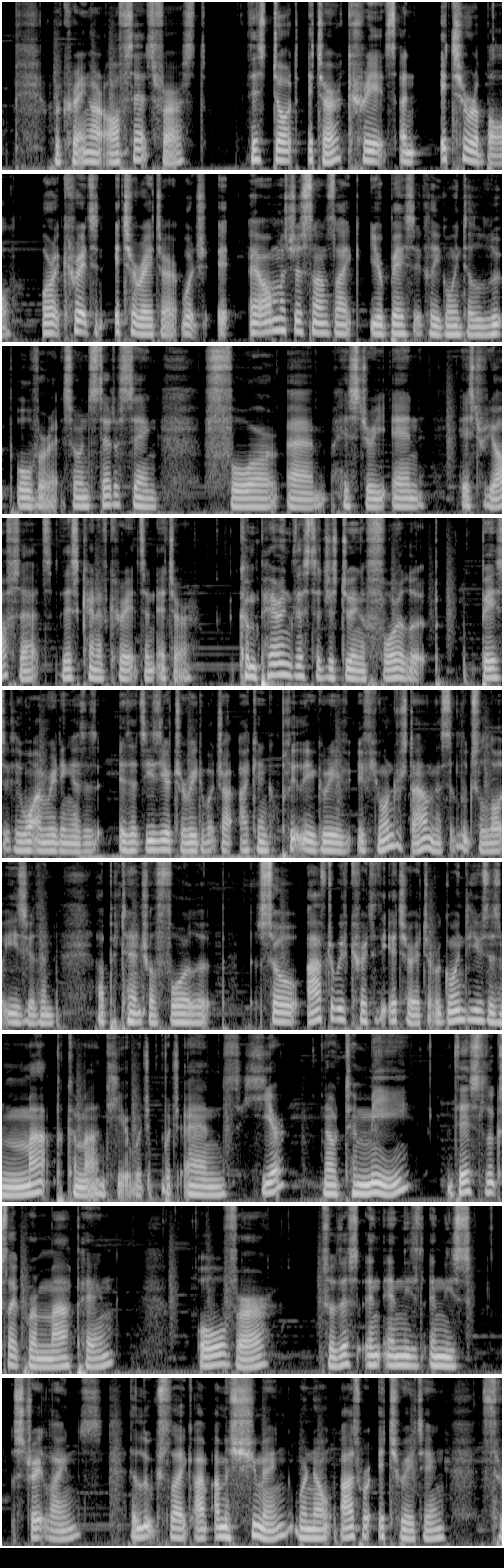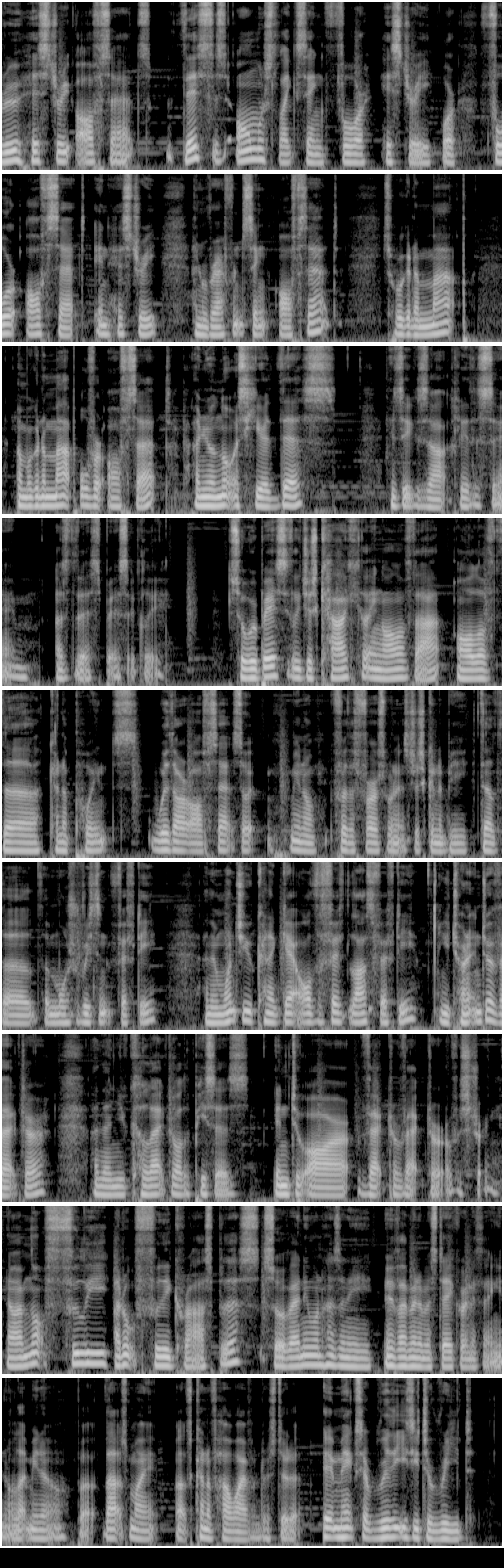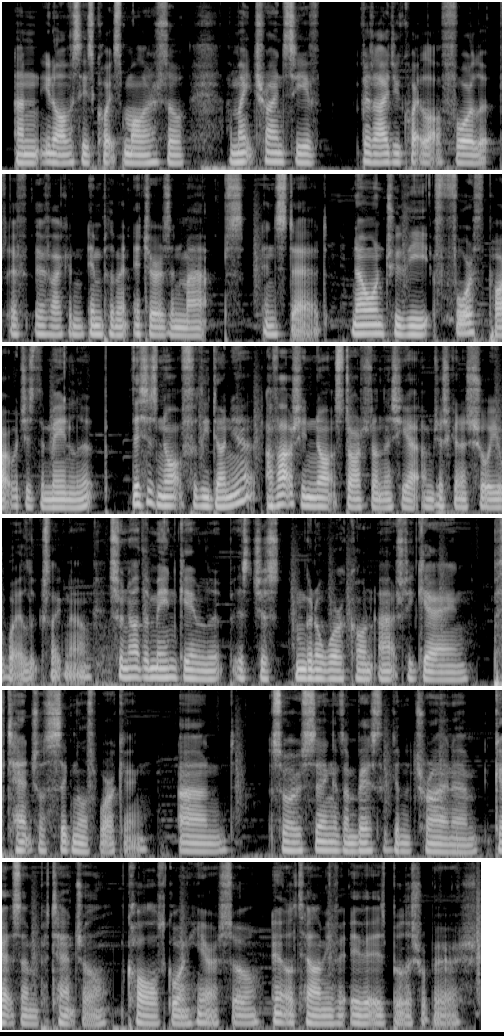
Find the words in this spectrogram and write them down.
we're creating our offsets first. This dot iter creates an iterable or it creates an iterator, which it, it almost just sounds like you're basically going to loop over it. So instead of saying for um, history in history offsets, this kind of creates an iter. Comparing this to just doing a for loop, basically what I'm reading is, is, is it's easier to read, which I, I can completely agree. If you understand this, it looks a lot easier than a potential for loop. So after we've created the iterator, we're going to use this map command here, which, which ends here. Now to me, this looks like we're mapping over so this in in these in these straight lines it looks like I'm, I'm assuming we're now as we're iterating through history offsets this is almost like saying for history or for offset in history and referencing offset. So we're going to map and we're going to map over offset and you'll notice here this is exactly the same as this basically so we're basically just calculating all of that, all of the kind of points with our offset. So, you know, for the first one, it's just going to be the, the, the most recent 50. And then once you kind of get all the 50, last 50, you turn it into a vector and then you collect all the pieces into our vector vector of a string. Now I'm not fully, I don't fully grasp this, so if anyone has any, if I made a mistake or anything, you know, let me know. But that's my, that's kind of how I've understood it. It makes it really easy to read and you know obviously it's quite smaller so I might try and see if because I do quite a lot of for loops if, if I can implement iters and maps instead. Now on to the fourth part which is the main loop. This is not fully done yet. I've actually not started on this yet. I'm just going to show you what it looks like now. So now the main game loop is just, I'm going to work on actually getting potential signals working. And so I was saying is I'm basically going to try and um, get some potential calls going here. So it'll tell me if it, if it is bullish or bearish.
